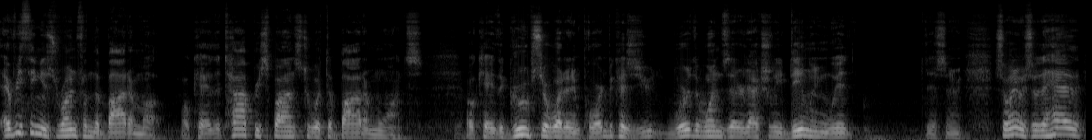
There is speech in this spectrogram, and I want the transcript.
everything is run from the bottom up. Okay, the top responds to what the bottom wants. Mm-hmm. Okay, the groups are what are important because you we're the ones that are actually dealing with this. So anyway, so they had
